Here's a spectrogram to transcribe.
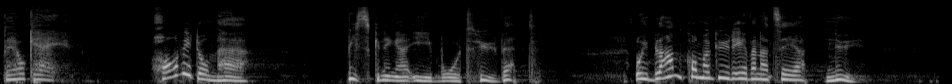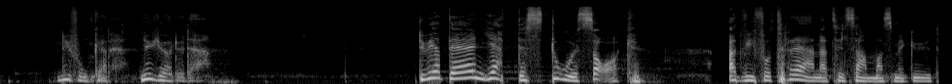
Det är okej. Okay. Har vi de här viskningar i vårt huvud? Och ibland kommer Gud även att säga, nu, nu funkar det, nu gör du det. Du vet, det är en jättestor sak att vi får träna tillsammans med Gud.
